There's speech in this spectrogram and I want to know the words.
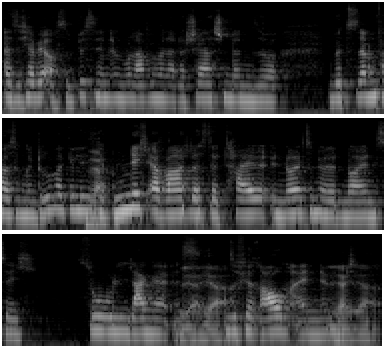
also ich habe ja auch so ein bisschen im Laufe meiner Recherchen dann so über Zusammenfassungen drüber gelesen. Ja. Ich habe nicht erwartet, dass der Teil in 1990 so lange ist ja, ja. und so viel Raum einnimmt. Ja, ja.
